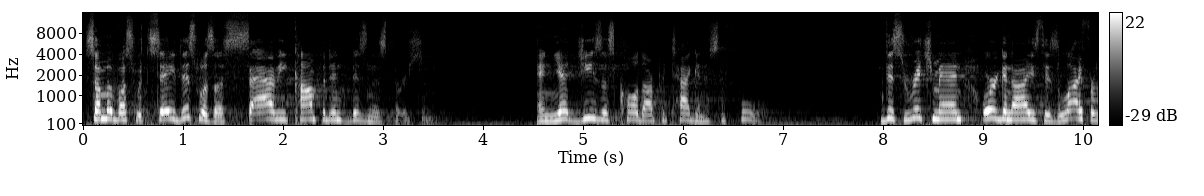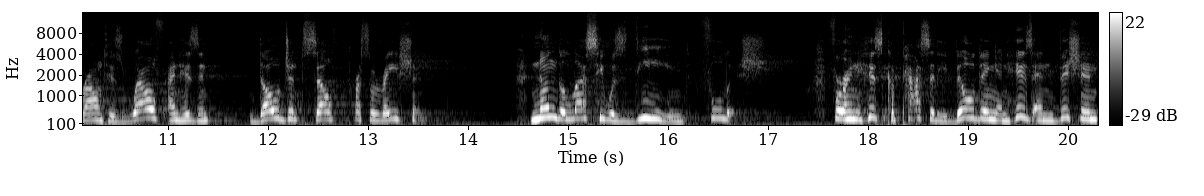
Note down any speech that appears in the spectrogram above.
Some of us would say this was a savvy, competent business person. And yet, Jesus called our protagonist a fool. This rich man organized his life around his wealth and his indulgent self preservation. Nonetheless, he was deemed foolish. For in his capacity building and his ambition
